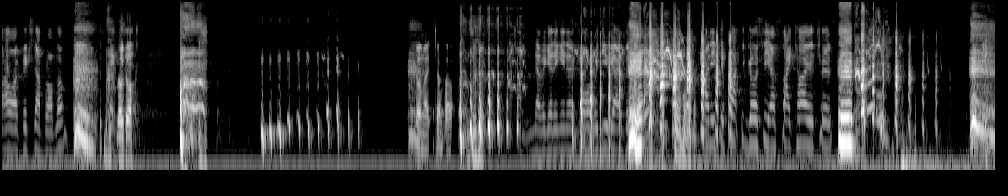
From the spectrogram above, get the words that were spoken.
how I fix that problem? Local. Go mate, jump out. I'm never getting in a car with you guys again. I need to fucking go see a psychiatrist.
